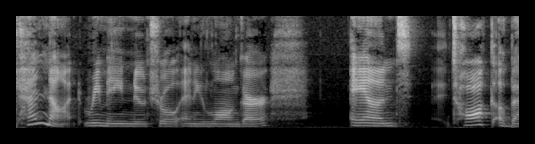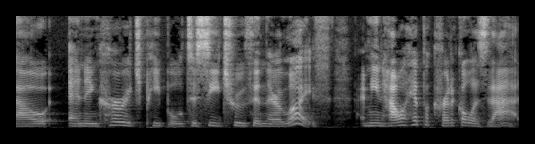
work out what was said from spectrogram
cannot remain neutral any longer and talk about and encourage people to see truth in their life. I mean, how hypocritical is that?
